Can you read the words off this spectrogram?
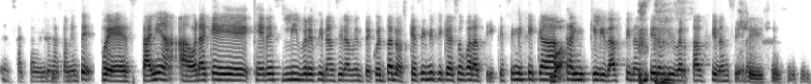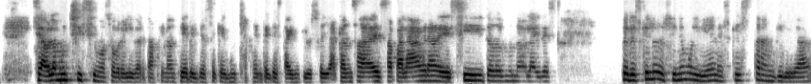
Exactamente, exactamente. Pues Tania, ahora que, eres libre financieramente, cuéntanos, ¿qué significa eso para ti? ¿Qué significa tranquilidad financiera o libertad financiera? Sí, sí, sí, Se habla muchísimo sobre libertad financiera y yo sé que hay mucha gente que está incluso ya cansada de esa palabra, de sí, todo el mundo habla de eso. Pero es que lo define muy bien, es que es tranquilidad,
